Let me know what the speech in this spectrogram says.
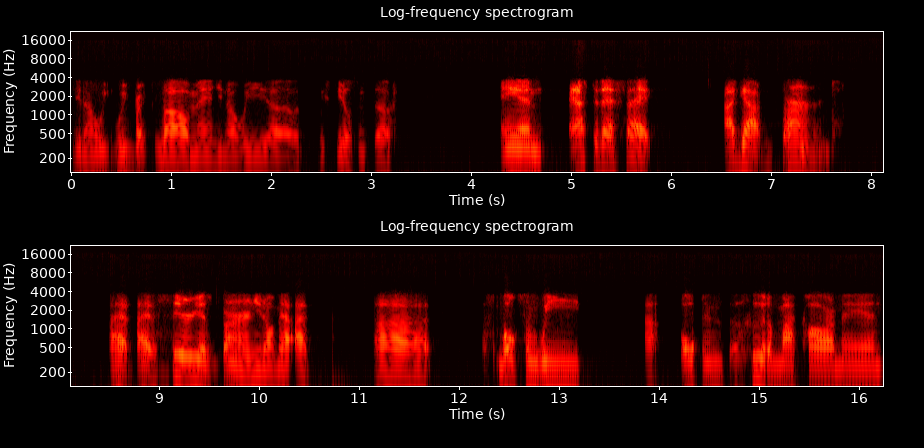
you know, we we break the law, man. You know, we uh we steal some stuff, and after that fact, I got burned. I had I had a serious burn. You know, I mean, I uh I smoked some weed. I opened the hood of my car, man,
